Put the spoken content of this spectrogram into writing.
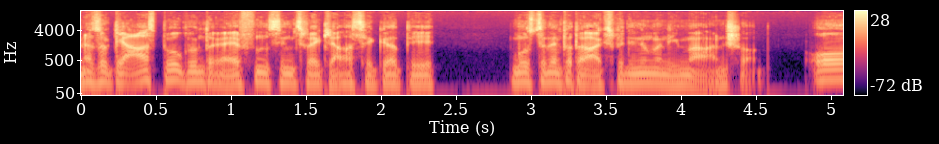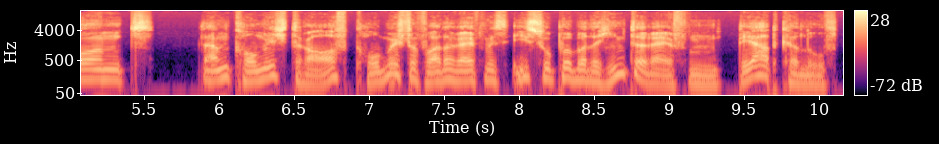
Also Glasbruch und Reifen sind zwei Klassiker, die musst du den Vertragsbedingungen immer anschauen. Und dann komme ich drauf, komisch, der Vorderreifen ist eh super, aber der Hinterreifen, der hat keine Luft.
